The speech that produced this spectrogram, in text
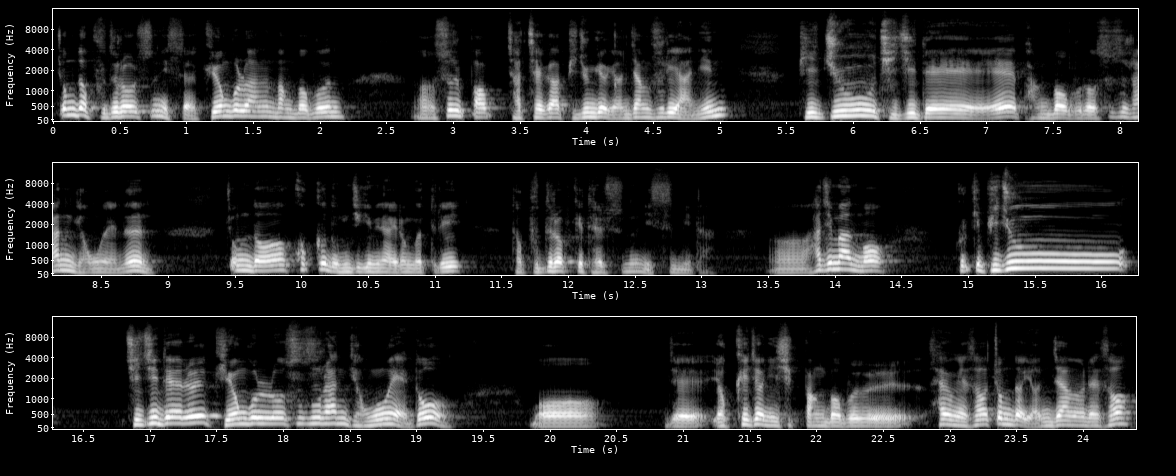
좀 더 부드러울 수는 있어요. 귀연골로 하는 방법은 어, 수술법 자체가 비중격 연장술이 아닌 비주 지지대의 방법으로 수술하는 경우에는 좀 더 코끝 움직임이나 이런 것들이 더 부드럽게 될 수는 있습니다. 어, 하지만 뭐 그렇게 비주 지지대를 귀연골로 수술한 경우에도 뭐 이제 역회전 이식 방법을 사용해서 좀 더 연장을 해서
